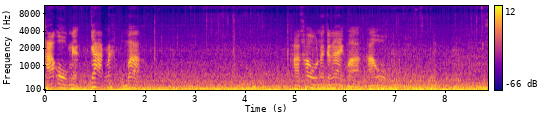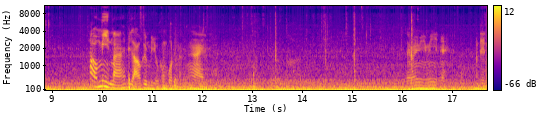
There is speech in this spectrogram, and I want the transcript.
ขาออกเนี่ย ยากนะ ผมว่า ขาเข้าน่าจะง่ายกว่า ขาออก ถ้าเอา มีดมาให้พี่เหลาขึ้นไปอยู่ข้างบนนะง่ายเลย แต่ไม่มีมีดไง ประเด็น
